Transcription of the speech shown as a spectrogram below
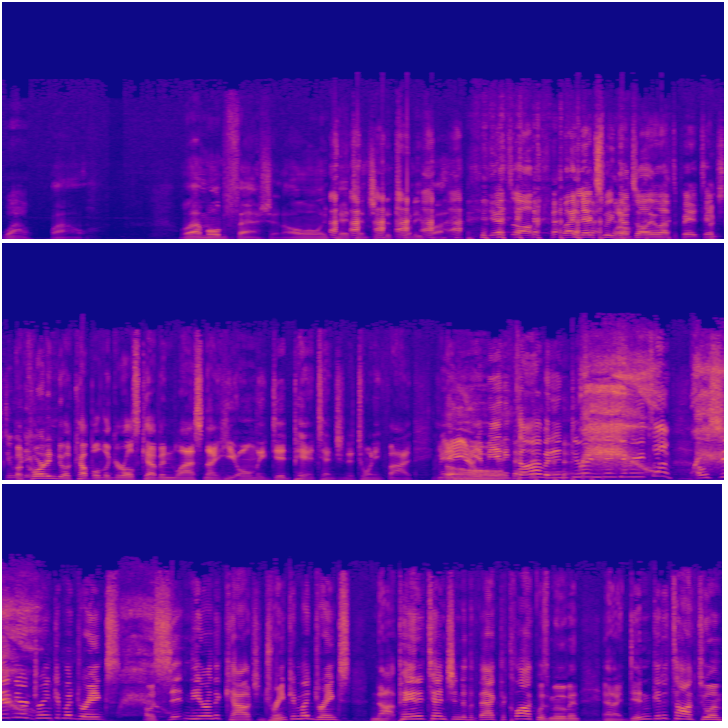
Wow. Wow. Well, I'm old fashioned. I'll only pay attention to 25. Yeah, that's all. By next week, that's all you'll have to pay attention to. According to a couple of the girls, Kevin, last night, he only did pay attention to 25. He didn't give me any time. I didn't do it. He didn't give me any time. I was sitting here drinking my drinks. I was sitting here on the couch drinking my drinks, not paying attention to the fact the clock was moving, and I didn't get to talk to him.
